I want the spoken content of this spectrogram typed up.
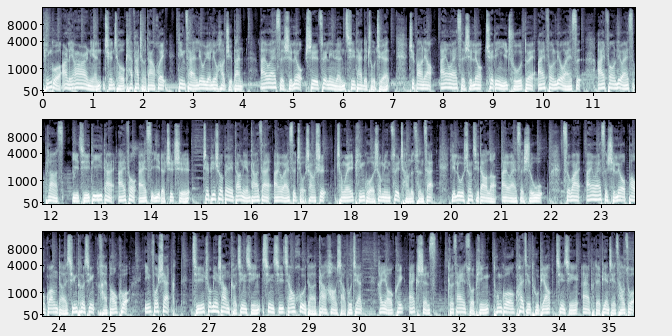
苹果二零二二年全球开发者大会定在六月六号举办，iOS 十六是最令人期待的主角。据爆料，iOS 十六确定移除对 iPhone 六 S、iPhone 六 S Plus 以及第一代 iPhone SE 的支持。这批设备当年搭载 iOS 九上市，成为苹果寿命最长的存在，一路升级到了 iOS 十五。此外，iOS 十六曝光的新特性还包括 InfoShack，及桌面上可进行信息交互的大号小部件。还有 Quick Actions，可在锁屏通过快捷图标进行 App 的便捷操作。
